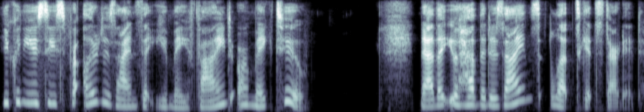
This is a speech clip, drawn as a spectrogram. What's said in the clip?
You can use these for other designs that you may find or make too. Now that you have the designs, let's get started.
